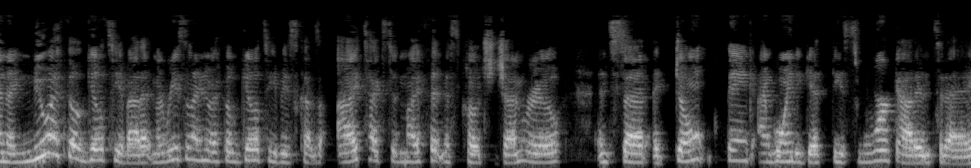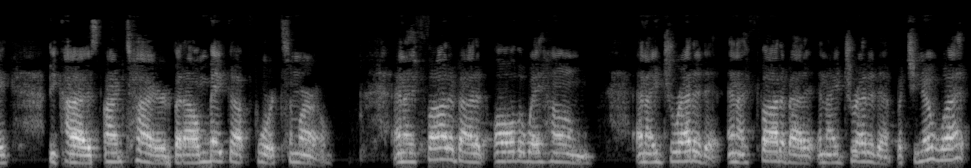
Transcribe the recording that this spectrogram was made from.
and I knew I felt guilty about it. And the reason I knew I felt guilty is because I texted my fitness coach, Jen Rue, and said, I don't think I'm going to get this workout in today because I'm tired, but I'll make up for it tomorrow. And I thought about it all the way home and I dreaded it. And I thought about it and I dreaded it. But you know what?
